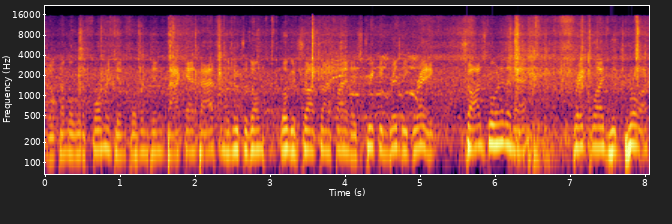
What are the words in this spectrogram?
It'll come over to Formenton. Formenton backhand pass in the neutral zone. Logan Shaw trying to find a streaking Ridly Greig. Shaw's going to the net. Greig collides with Brook.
